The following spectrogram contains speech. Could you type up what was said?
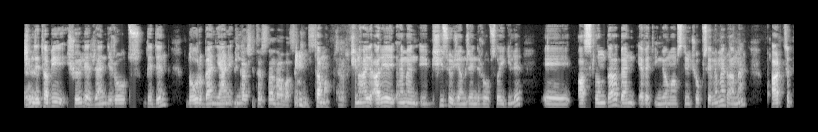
Şimdi ee, tabii şöyle Randy Rhodes dedin. Doğru ben yani... Birkaç gitaristten daha bahsedeyim. tamam. Evet. Şimdi hayır araya hemen e, bir şey söyleyeceğim Randy Rhodes'la ilgili. Ee, aslında ben evet Ingve Malmsteen'i çok sevmeme rağmen artık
